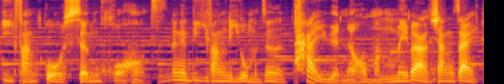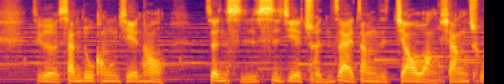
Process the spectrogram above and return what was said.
地方过生活哈，只是那个地方离我们真的太远了哈，我们没办法像在这个三度空间哈，真实世界存在这样的交往相处。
